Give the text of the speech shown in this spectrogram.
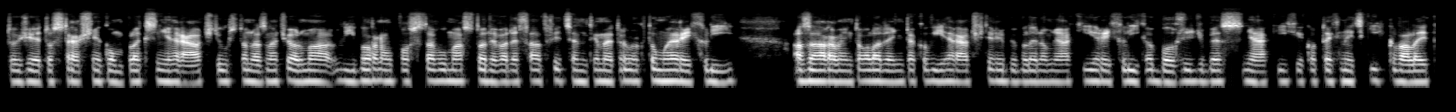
to, že je to strašně komplexní hráč, ty už to naznačil, on má výbornou postavu, má 193 cm k tomu je rychlý a zároveň to ale není takový hráč, který by byl jenom nějaký rychlík a bořič bez nějakých jako technických kvalit,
